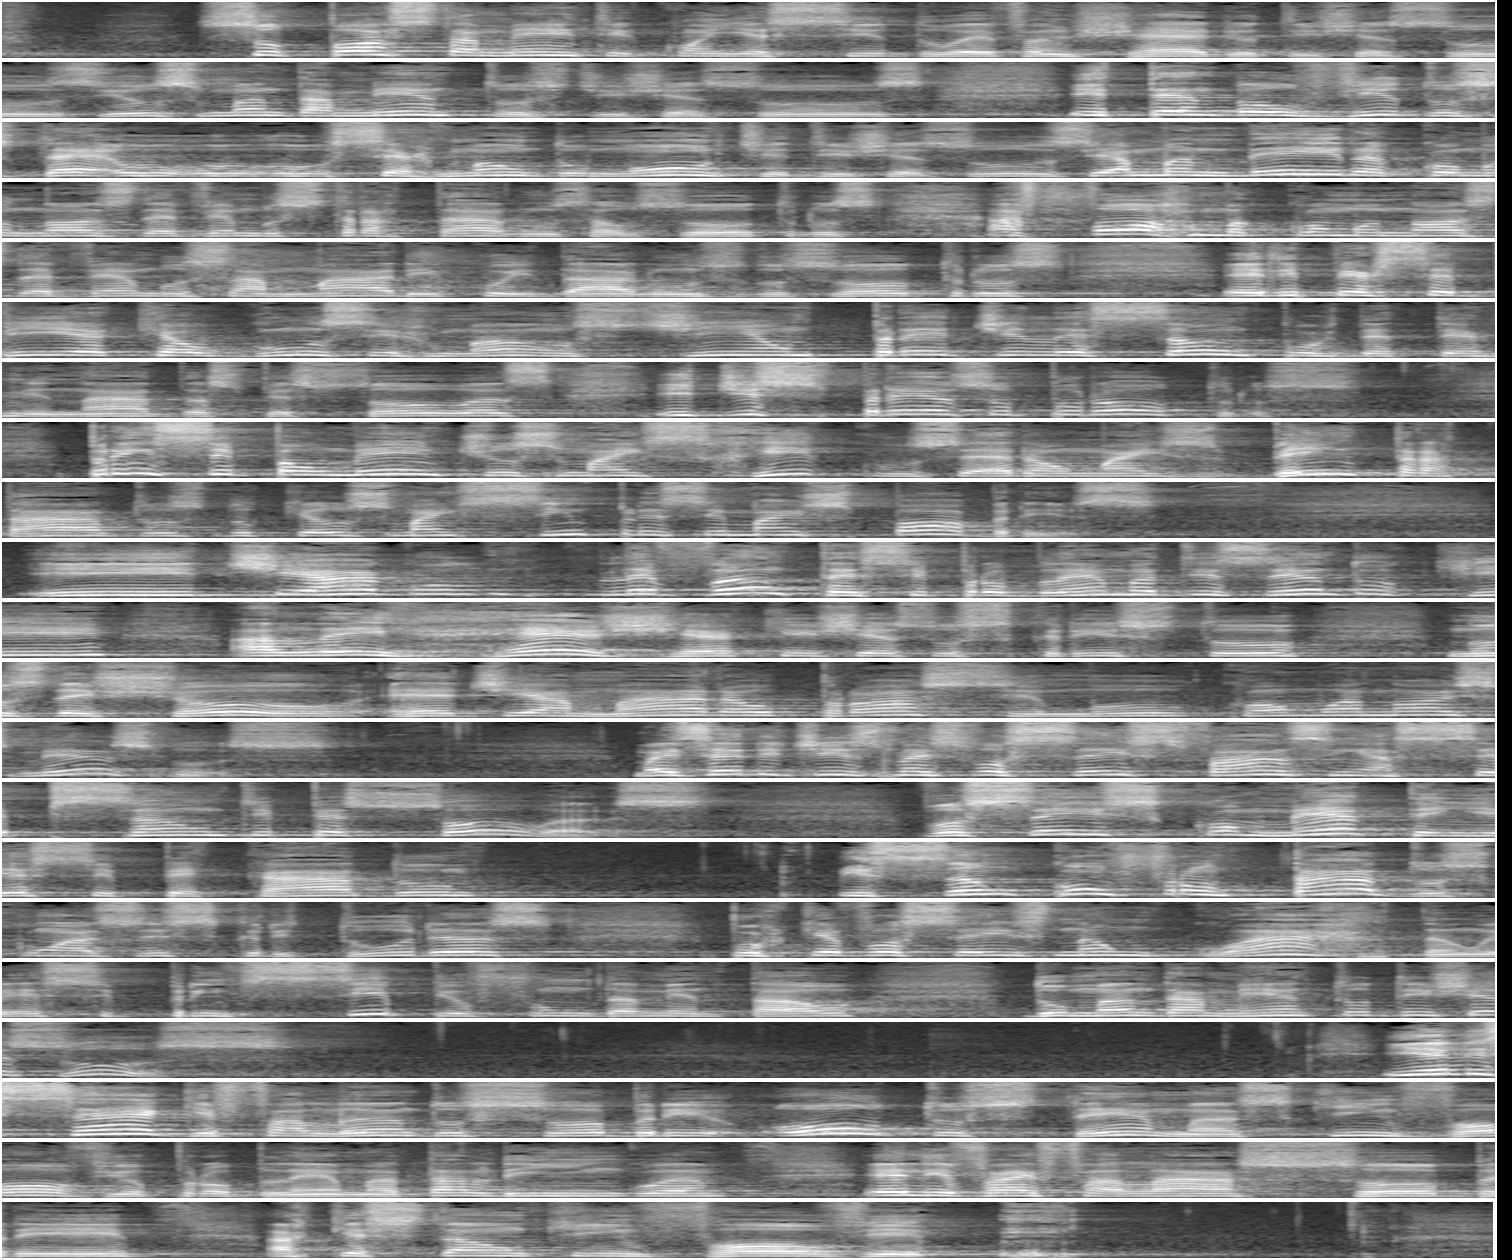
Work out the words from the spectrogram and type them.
supostamente conhecido o Evangelho de Jesus e os mandamentos de Jesus, e tendo ouvido o, o, o, sermão do monte de Jesus, e a maneira como nós devemos tratar uns aos outros, a forma como nós devemos amar e cuidar uns dos outros, ele percebia que alguns irmãos tinham predileção por determinadas pessoas e desprezo por outros. Principalmente os mais ricos eram mais bem tratados do que os mais simples e mais pobres. E Tiago levanta esse problema dizendo que a lei régia que Jesus Cristo nos deixou é de amar ao próximo como a nós mesmos. Mas ele diz: Mas vocês fazem acepção de pessoas, vocês cometem esse pecado e são confrontados com as Escrituras, porque vocês não guardam esse princípio fundamental do mandamento de Jesus. E ele segue falando sobre outros temas que envolvem o problema da língua, ele vai falar sobre a questão que envolve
